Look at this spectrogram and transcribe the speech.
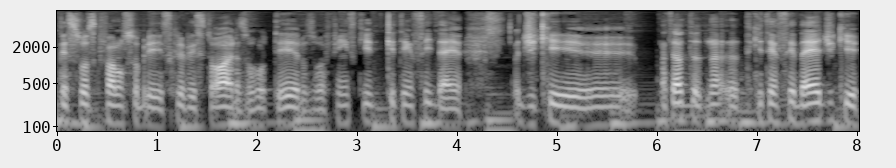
pessoas que falam sobre escrever histórias, ou roteiros, ou afins, que, que tem essa ideia de que. Até que tem essa ideia de que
